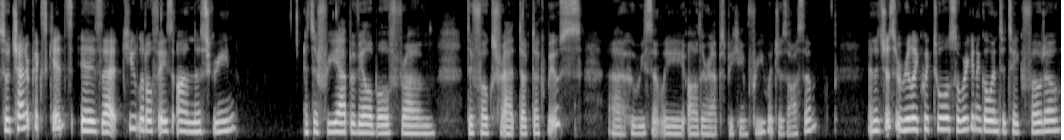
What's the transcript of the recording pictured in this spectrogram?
So Chatterpix Kids is that cute little face on the screen. It's a free app available from the folks at DuckDuckMoose, uh, who recently all their apps became free, which is awesome. And it's just a really quick tool. So we're going to go into take photo.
